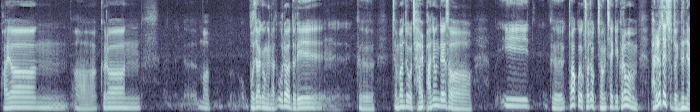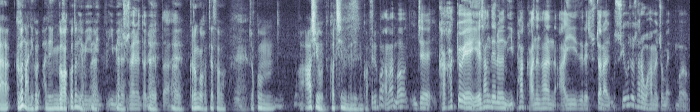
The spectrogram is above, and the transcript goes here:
과연 어 그런 어, 뭐 부작용이나 우려들이 음. 그 전반적으로 잘 반영돼서 이 그 통합구역 조적 정책이 그러면 반려될 수도 있느냐 그건 아니고 아닌 것 같거든요. 이미 예. 이미, 이미 네. 주사위는. 예, 예, 그런 것 같아서 예. 조금 아쉬운 거친 면이 있는 것 같습니다. 그리고 아마 뭐 이제 각 학교에 예상되는 입학 가능한 아이들의 숫자나 뭐 수요 조사라고 하면 좀뭐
